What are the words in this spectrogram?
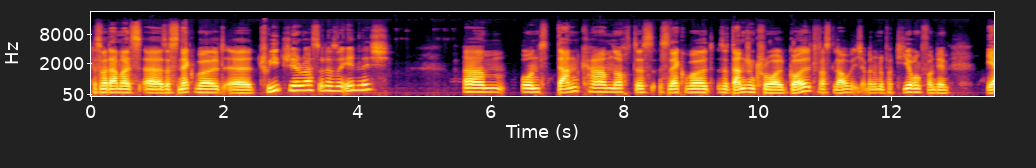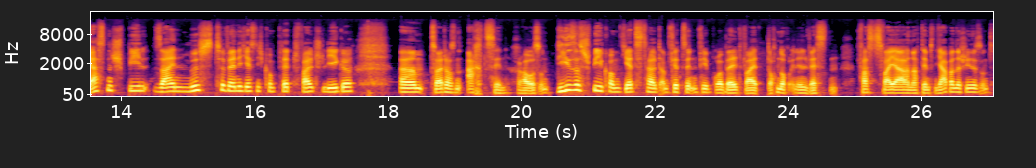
Das war damals äh, The Snack World äh, Tree Jiras oder so ähnlich. Ähm, und dann kam noch das Snack World The Dungeon Crawl Gold, was glaube ich aber nur eine Portierung von dem ersten Spiel sein müsste, wenn ich jetzt nicht komplett falsch liege, ähm, 2018 raus. Und dieses Spiel kommt jetzt halt am 14. Februar weltweit doch noch in den Westen. Fast zwei Jahre nachdem es in Japan erschienen ist und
